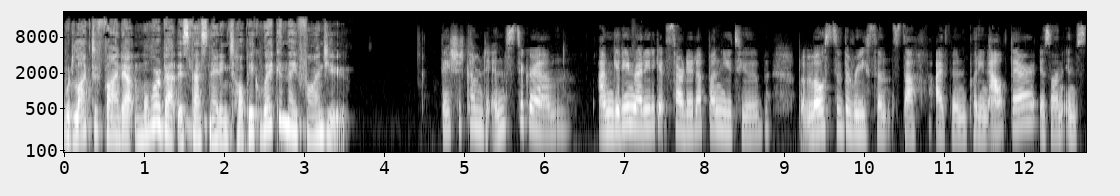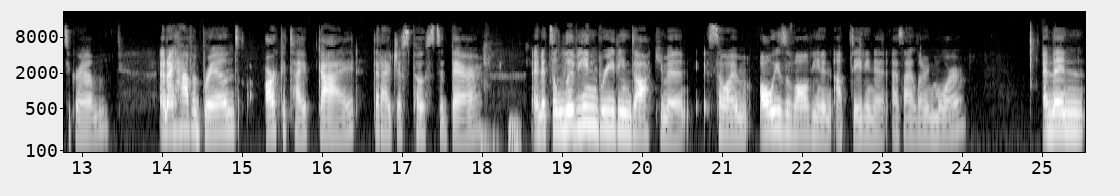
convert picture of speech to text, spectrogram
would like to find out more about this fascinating topic, where can they find you? They should come to Instagram. I'm getting ready to get started up on YouTube, but most of the recent stuff I've been putting out there is on Instagram. And I have a brand archetype guide that I just posted there. And it's a living, breathing document. So I'm always evolving and updating it as I learn more. And then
